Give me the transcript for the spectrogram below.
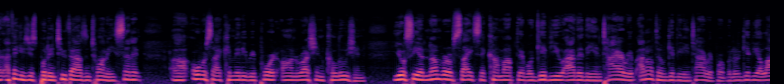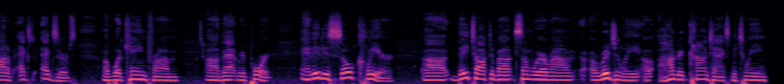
I think was just put in 2020 Senate uh, Oversight Committee report on Russian collusion. You'll see a number of sites that come up that will give you either the entire. I don't know if they'll give you the entire report, but it'll give you a lot of ex- excerpts of what came from uh, that report, and it is so clear. Uh, they talked about somewhere around originally a, a hundred contacts between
